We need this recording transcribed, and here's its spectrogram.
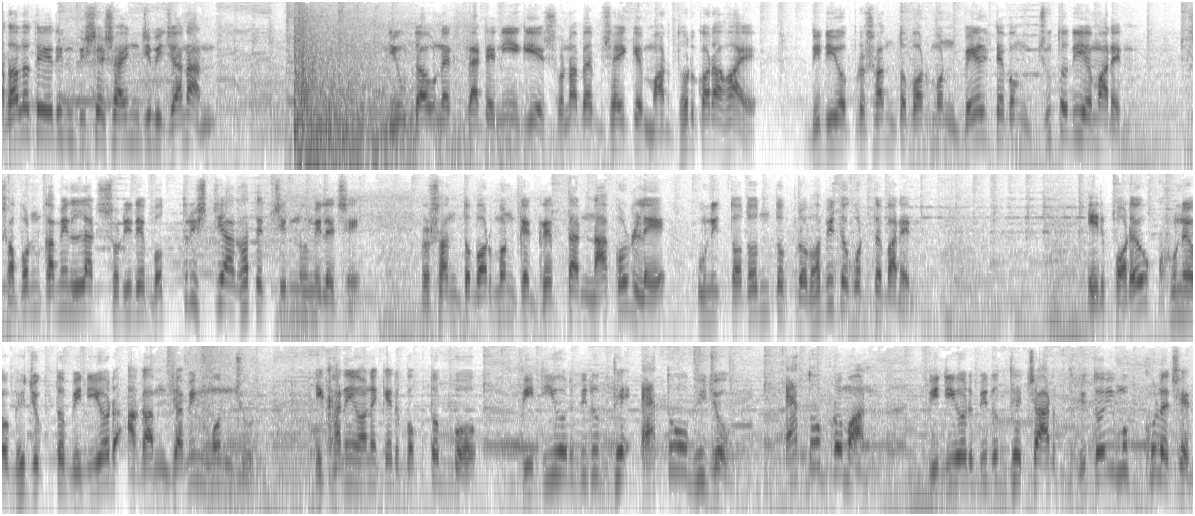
আদালতে এদিন বিশেষ আইনজীবী জানান নিউ টাউনের ফ্ল্যাটে নিয়ে গিয়ে সোনা ব্যবসায়ীকে মারধর করা হয়। বিডিও প্রশান্ত বর্মন বেল্ট এবং জুতো দিয়ে মারেন। স্বপন কামিল্লার শরীরে বত্রিশটি আঘাতের চিহ্ন মিলেছে। প্রশান্ত বর্মনকে গ্রেপ্তার না করলে উনি তদন্ত প্রভাবিত করতে পারেন। এরপরেও খুনে অভিযুক্ত বিডিওর আগাম জামিন মঞ্জুর। এখানে অনেকের বক্তব্য, বিডিওর বিরুদ্ধে এত অভিযোগ, এত প্রমাণ। বিডিওর বিরুদ্ধে চার ধৃতই মুখ খুলেছেন,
